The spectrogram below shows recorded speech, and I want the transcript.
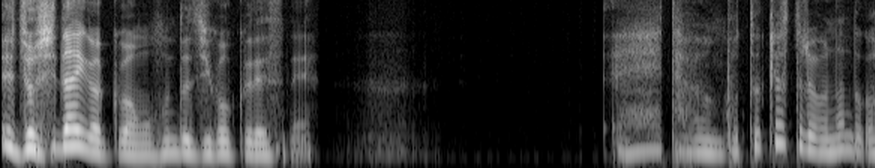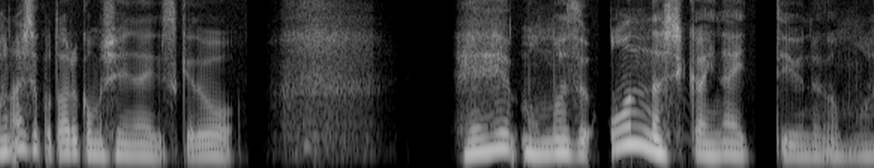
え女子大学はもうほんと地獄ですね。えー、多分ポッドキャストでも何度か話したことあるかもしれないですけどえー、もうまず女しかいないっていうのがもう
